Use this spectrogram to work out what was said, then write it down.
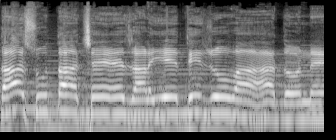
દાસુતા છે જાળીએથી જોવા દો ને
